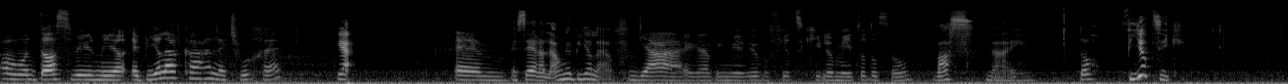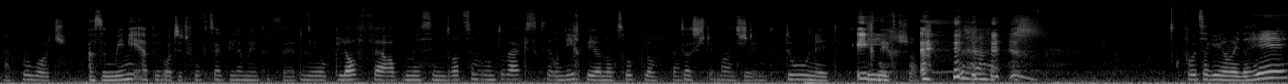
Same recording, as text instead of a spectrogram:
Oh, und das, weil wir einen Bierlauf hatten letzte Woche. Ja, Ähm, ein sehr langer Bierlauf. ja, ich glaube irgendwie über 40 Kilometer oder so. Was? Nein. Doch, 40? Apple Watch. Also meine Apple Watch hat 15 Kilometer gesagt. Ja, gelaufen, aber wir sind trotzdem unterwegs gewesen. und ich bin ja noch zurückgelaufen. Das stimmt, das Also, stimmt. Du nicht. Ich nicht. schon. 15 Kilometer hin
